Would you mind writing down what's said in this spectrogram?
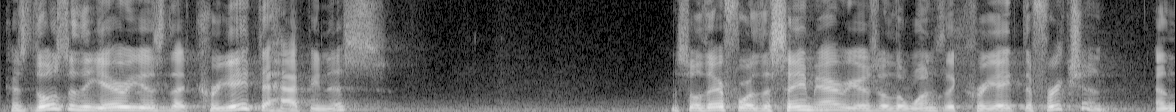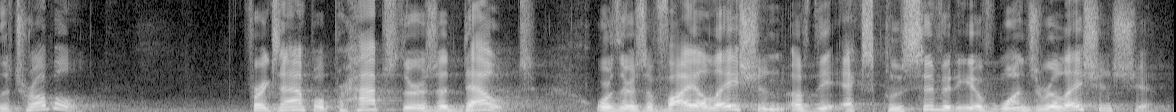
Because those are the areas that create the happiness. And So therefore, the same areas are the ones that create the friction and the trouble. For example, perhaps there's a doubt or there's a violation of the exclusivity of one's relationship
